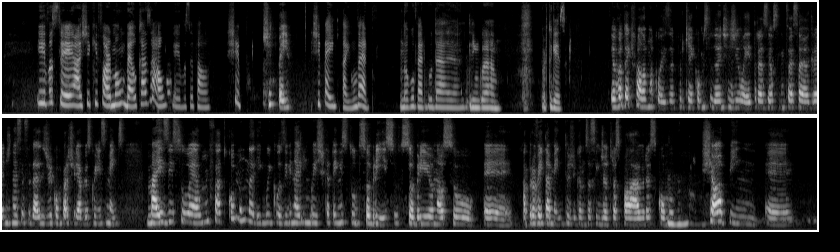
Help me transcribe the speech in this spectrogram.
e você acha que formam um belo casal. E aí você fala, chip. Chipei. Chipei. Aí, um verbo. Um novo verbo da língua portuguesa. Eu vou ter que falar uma coisa, porque como estudante de letras, eu sinto essa grande necessidade de compartilhar meus conhecimentos. Mas isso é um fato comum na língua, inclusive na linguística tem estudos sobre isso, sobre o nosso é, aproveitamento, digamos assim, de outras palavras, como uhum. shopping. É,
